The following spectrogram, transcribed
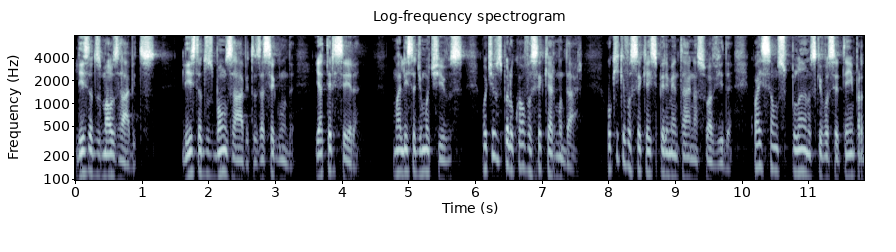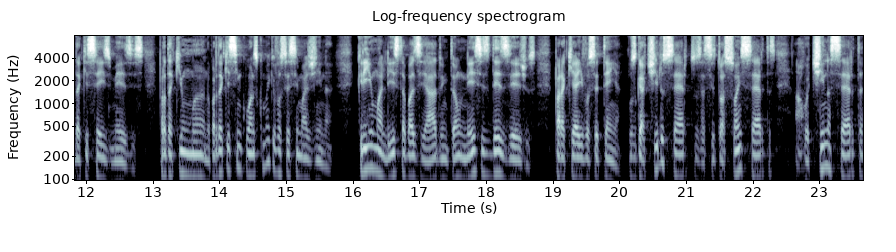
lista dos maus hábitos. Lista dos bons hábitos, a segunda. E a terceira, uma lista de motivos. Motivos pelo qual você quer mudar. O que, que você quer experimentar na sua vida? Quais são os planos que você tem para daqui seis meses, para daqui um ano, para daqui cinco anos? Como é que você se imagina? Crie uma lista baseado então nesses desejos, para que aí você tenha os gatilhos certos, as situações certas, a rotina certa,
